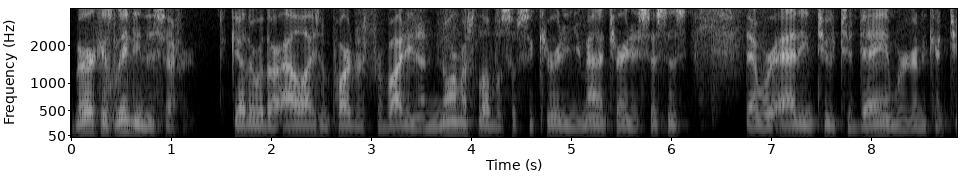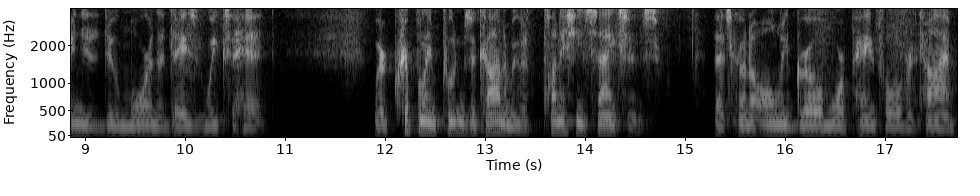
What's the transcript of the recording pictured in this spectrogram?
America is leading this effort, together with our allies and partners, providing enormous levels of security and humanitarian assistance that we're adding to today, and we're going to continue to do more in the days and weeks ahead. We're crippling Putin's economy with punishing sanctions, that's going to only grow more painful over time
